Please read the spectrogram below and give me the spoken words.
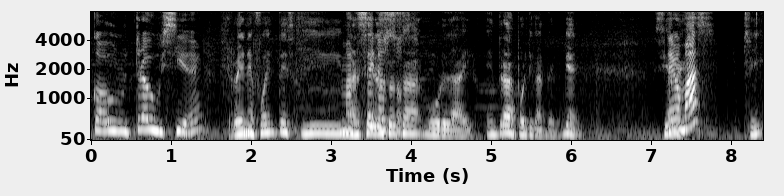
Coutrousier. René Fuentes y Marcelo, Marcelo Sosa, Gurday. Entradas por Ticantel. Bien. Cierre- ¿Tenemos más? Sí,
